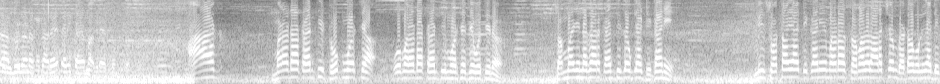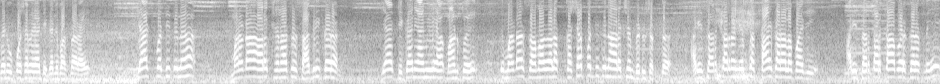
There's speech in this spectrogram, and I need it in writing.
आंदोलन असणार आहेत आणि काय मागण्या आहेत आज मराठा क्रांती ठोक मोर्चा व मराठा क्रांती मोर्चाच्या वतीनं संभाजीनगर क्रांती चौक या ठिकाणी मी स्वतः या ठिकाणी मराठा समाजाला आरक्षण भेटावं म्हणून या ठिकाणी उपोषणाला या ठिकाणी बसणार आहे. त्याच पद्धतीनं मराठा आरक्षणाचं सादरीकरण या ठिकाणी आम्ही या- आहे की मराठा समाजाला कशा पद्धतीनं आरक्षण भेटू शकतं आणि सरकारनं नेमकं काय करायला पाहिजे आणि सरकार का बरं करत नाही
